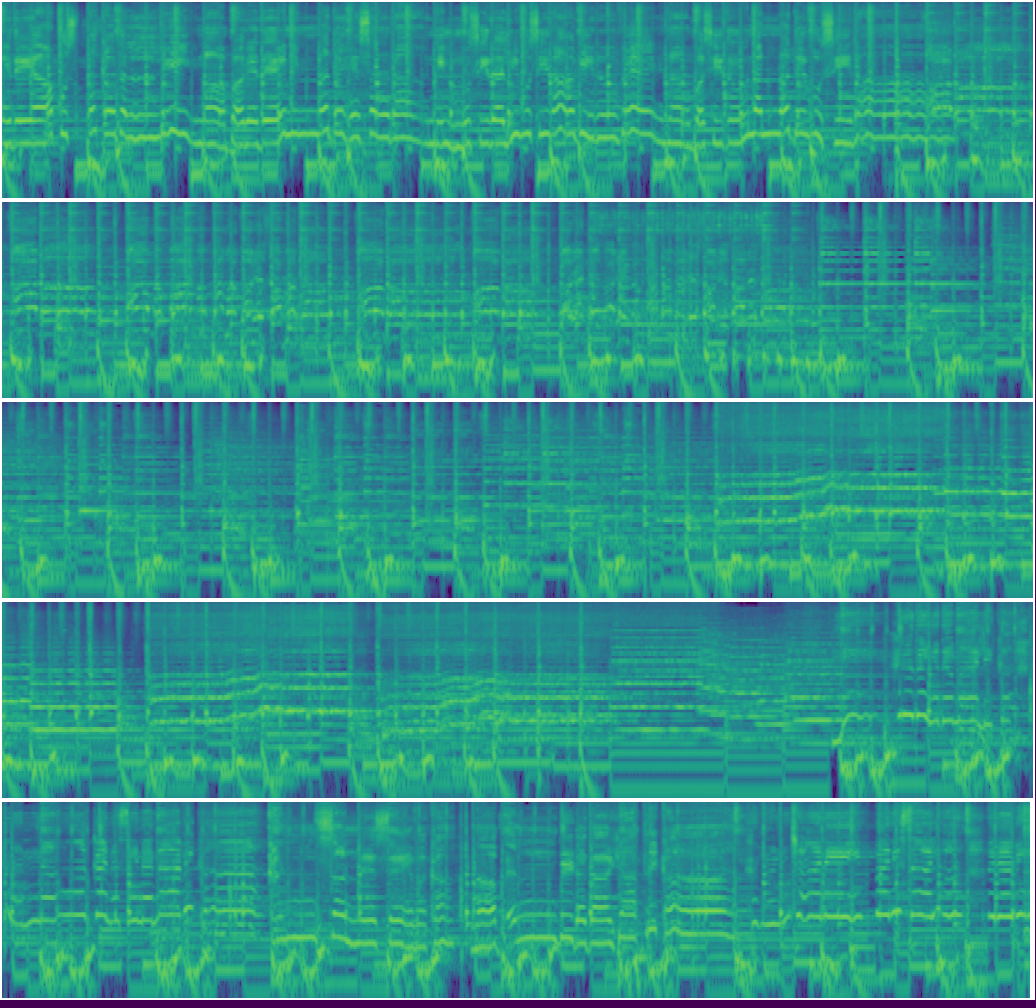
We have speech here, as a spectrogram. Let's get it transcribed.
ನನ್ನಿದೆಯ ಪುಸ್ತಕದಲ್ಲಿ ನಾ ಬರೆದೆ ನಿನ್ನದ ಹೆಸರ. ನಿನ್ನುಸಿರಲಿ ಉಸಿರಾಗಿರುವೆ. ನಾ ಬಸಿದು ನನ್ನದೆ ಉಸಿರ. ಕಣ್ಸನ್ನೆ ಸೇವಕ ನಾ ಬೆನ್ಬಿಡದ ಯಾತ್ರಿಕ. ಮುಂಜಾನೆ ಇಬ್ಬನಿ ಸಾಲು ರವಿ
